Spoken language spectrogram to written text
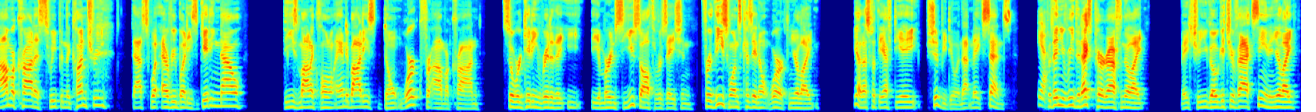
Omicron is sweeping the country. That's what everybody's getting now. These monoclonal antibodies don't work for Omicron, so we're getting rid of the e- the emergency use authorization for these ones because they don't work. And you're like, yeah, that's what the FDA should be doing. That makes sense. Yeah. But then you read the next paragraph and they're like, make sure you go get your vaccine, and you're like,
